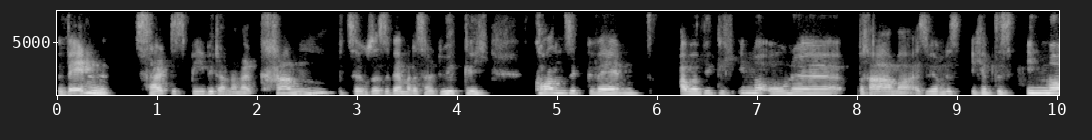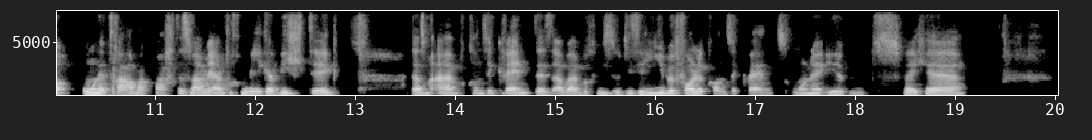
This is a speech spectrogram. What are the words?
wenn es halt das Baby dann einmal kann, beziehungsweise wenn man das halt wirklich konsequent, aber wirklich immer ohne Drama. Also wir haben das, ich habe das immer ohne Drama gemacht. Das war mir einfach mega wichtig, dass man einfach konsequent ist, aber einfach wie so diese liebevolle Konsequenz, ohne irgendwelche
